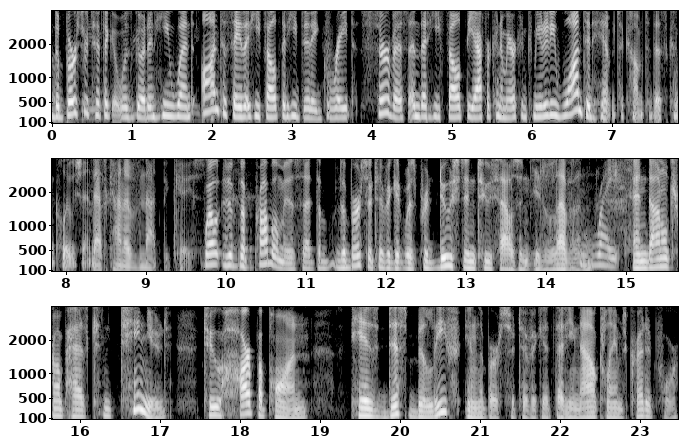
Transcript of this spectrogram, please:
the birth certificate was good and he went on to say that he felt that he did a great service and that he felt the African American community wanted him to come to this conclusion. That's kind of not the case. Well, the, the problem is that the, the birth certificate was produced in 2011. Right. And Donald Trump has continued to harp upon his disbelief in the birth certificate that he now claims credit for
